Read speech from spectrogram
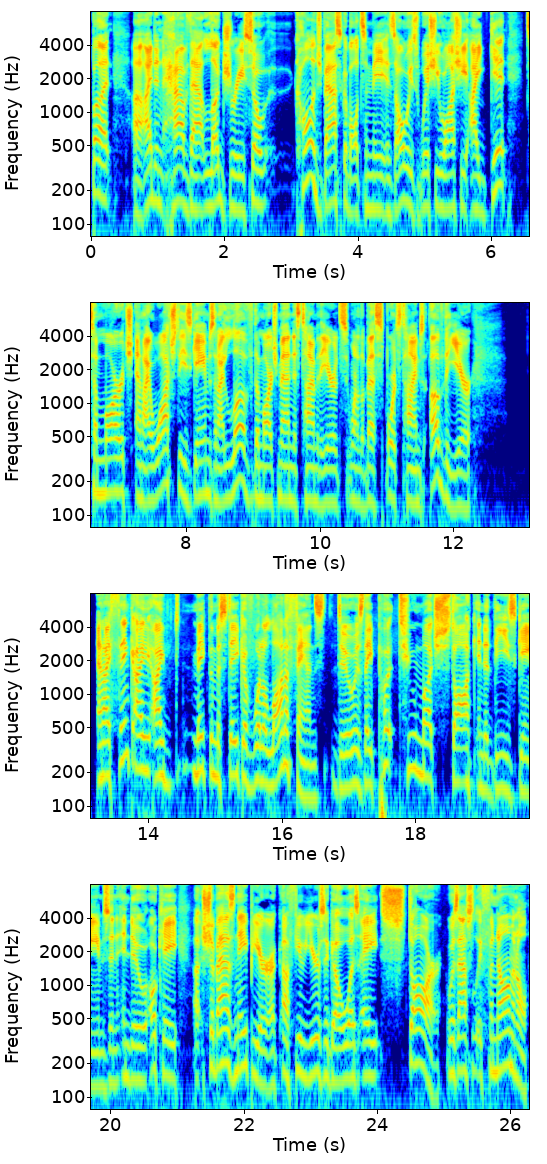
But uh, I didn't have that luxury, so college basketball to me is always wishy washy. I get to March and I watch these games and I love the March Madness time of the year. It's one of the best sports times of the year. And I think I, I make the mistake of what a lot of fans do is they put too much stock into these games and into okay, uh, Shabazz Napier a, a, few years ago was a star, was absolutely phenomenal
